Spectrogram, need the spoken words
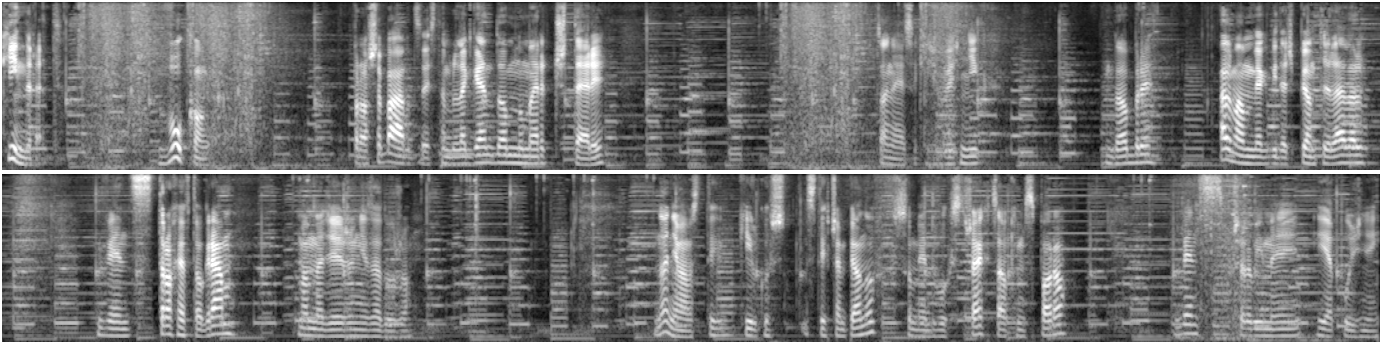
Kindred. Wukong. Proszę bardzo, jestem legendą numer 4. To nie jest jakiś wynik dobry, ale mam jak widać piąty level, więc trochę w to gram. Mam nadzieję, że nie za dużo. No nie mam z tych kilku z, tych czempionów, w sumie dwóch z trzech, całkiem sporo, więc przerobimy je później.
